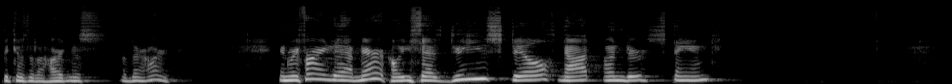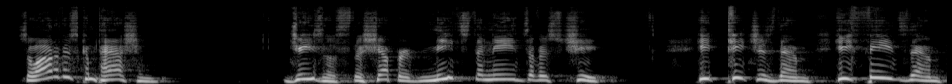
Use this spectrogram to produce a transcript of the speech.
because of the hardness of their heart. In referring to that miracle, he says, Do you still not understand? So, out of his compassion, Jesus, the shepherd, meets the needs of his sheep. He teaches them, he feeds them,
